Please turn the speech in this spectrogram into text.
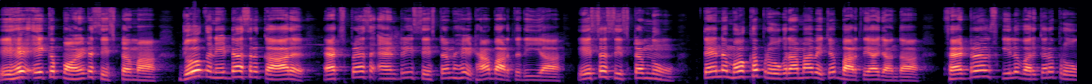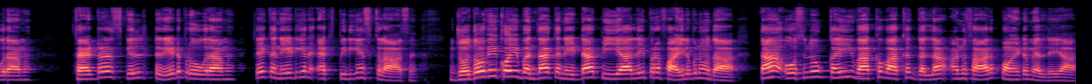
ਇਹ ਇੱਕ ਪੁਆਇੰਟ ਸਿਸਟਮ ਆ, ਜੋ ਕੈਨੇਡਾ ਸਰਕਾਰ ਐਕਸਪ੍ਰੈਸ ਐਂਟਰੀ ਸਿਸਟਮ ਹੇਠਾਂ ਵਰਤਦੀ ਆ। ਇਸ ਸਿਸਟਮ ਨੂੰ ਤਿੰਨ ਮੁੱਖ ਪ੍ਰੋਗਰਾਮਾਂ ਵਿੱਚ ਵਰਤਿਆ ਜਾਂਦਾ। Federal skill worker program, federal skill trade program ਤੇ ਕੈਨੇਡੀਅਨ ਐਕਸਪੀਰੀਅੰਸ ਕਲਾਸ। ਜਦੋਂ ਵੀ ਕੋਈ ਬੰਦਾ ਕੈਨੇਡਾ ਪੀਆਰ ਲਈ ਪ੍ਰੋਫਾਈਲ ਬਣਾਉਂਦਾ, ਤਾਂ ਉਸ ਨੂੰ ਕਈ ਵੱਖ-ਵੱਖ ਗੱਲਾਂ ਅਨੁਸਾਰ ਪੁਆਇੰਟ ਮਿਲਦੇ ਆ।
